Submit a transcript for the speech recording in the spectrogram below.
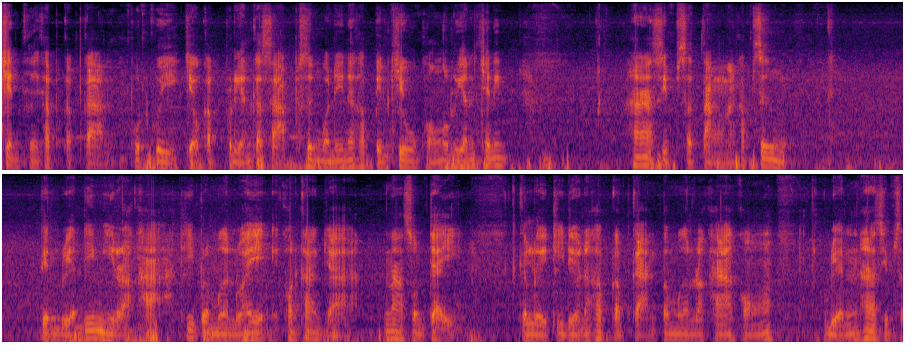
เช่นเคยครับกับการพูดคุยเกี่ยวกับเหรียญกระสาบซึ่งวันนี้นะครับเป็นคิวของเหรียญชนิด 50 สตังค์นะครับ ซึ่งเป็นเหรียญที่มีราคาที่ประเมินไว้ค่อนข้างจะน่าสนใจกันเลยทีเดียวนะครับ กับการประเมินราคาของเหรียญ50 ส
